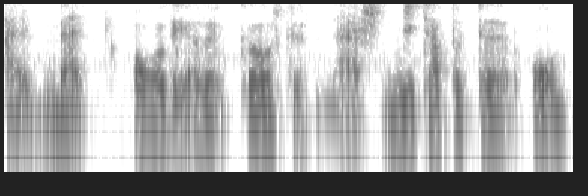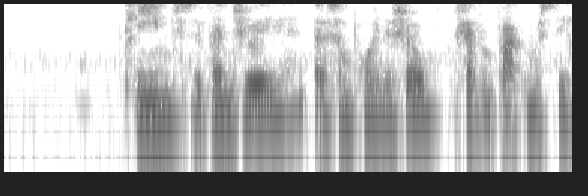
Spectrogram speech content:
I met all the other girls because Ash meets up with the old teams eventually at some point in the show, except for Black Misty.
